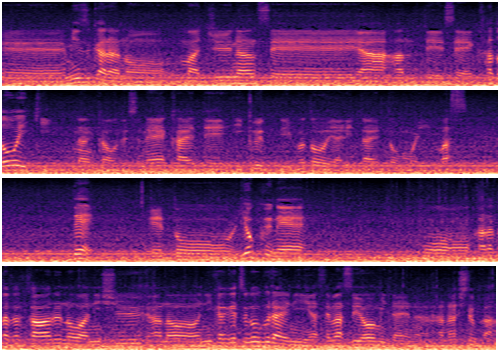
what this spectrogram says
えー、自らの、まあ、柔軟性や安定性可動域なんかをですね変えていくっていうことをやりたいと思います。でえっ、ー、とよくねこう体が変わるのは2週あの2ヶ月後ぐらいに痩せますよみたいな話とか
